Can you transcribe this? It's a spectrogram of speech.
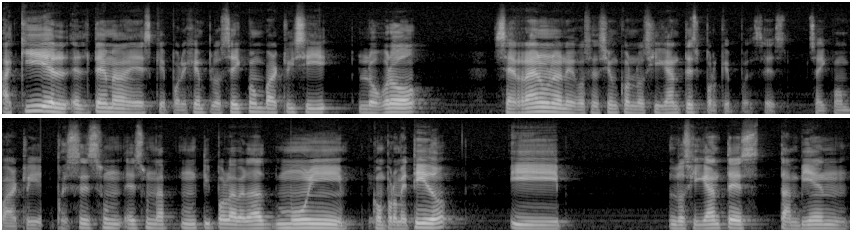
Aquí el, el tema es que, por ejemplo, Saquon Barkley sí logró cerrar una negociación con los gigantes porque pues es Saquon Barkley. Pues es un, es un tipo, la verdad, muy comprometido y los gigantes también,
